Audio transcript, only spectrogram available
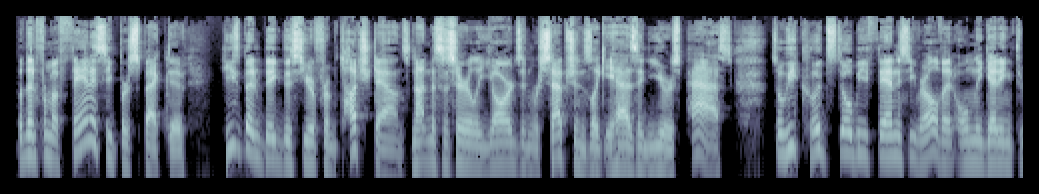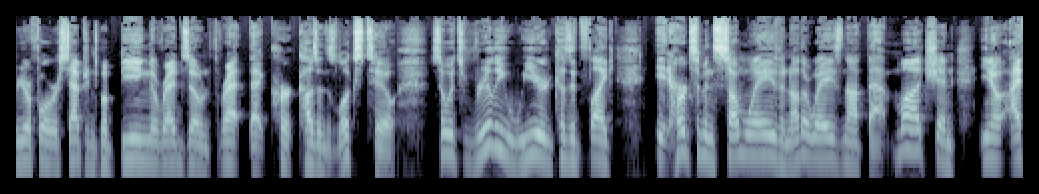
But then from a fantasy perspective, he's been big this year from touchdowns, not necessarily yards and receptions like he has in years past. So he could still be fantasy relevant, only getting three or four receptions, but being the red zone threat that Kirk Cousins looks to. So it's really weird because it's like it hurts him in some ways, in other ways, not that much. And, you know, I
